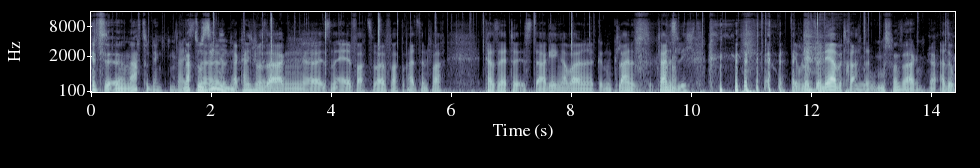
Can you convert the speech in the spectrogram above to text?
äh, nachzudenken, Da nachzusinnen. Eine, da kann ich nur sagen, äh, ist eine 11-fach, 12-fach, 13-fach Kassette ist dagegen aber ein, ein kleines, kleines Licht. Evolutionär betrachtet. Muss man sagen, ja. Also,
